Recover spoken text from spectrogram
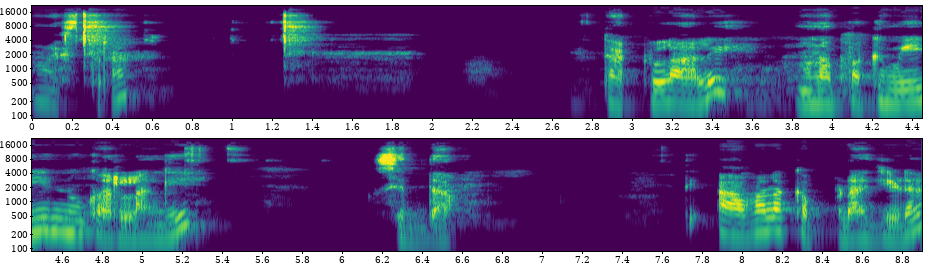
ਇਸ ਤਰ੍ਹਾਂ ਟੱਕ ਲਾ ਲਈ ਹੁਣ ਆਪਾਂ ਕਮੀਜ਼ ਨੂੰ ਕਰ ਲਾਂਗੇ ਸਿੱਧਾ। ਆਹ ਵਾਲਾ ਕੱਪੜਾ ਜਿਹੜਾ,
